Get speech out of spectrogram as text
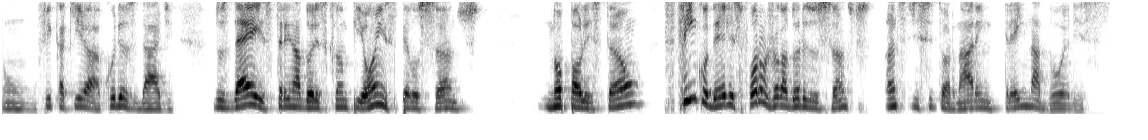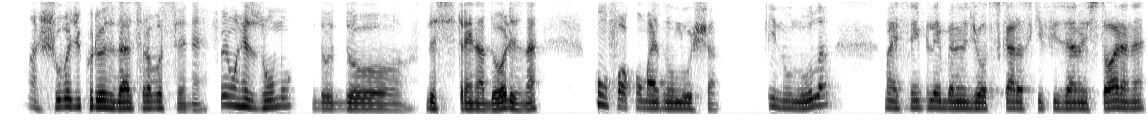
um, fica aqui a curiosidade, dos 10 treinadores campeões pelo Santos no Paulistão, cinco deles foram jogadores do Santos antes de se tornarem treinadores. Uma chuva de curiosidades para você, né? Foi um resumo do, do, desses treinadores, né? Com foco mais no Lucha e no Lula, mas sempre lembrando de outros caras que fizeram história, né?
